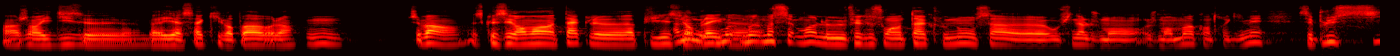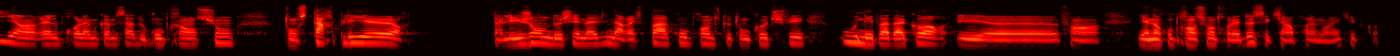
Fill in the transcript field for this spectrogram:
Enfin, Genre, ils disent, euh, bah, il y a ça qui va pas, voilà. Hmm. Je sais pas, hein. est-ce que c'est vraiment un tacle appuyé Ah sur non, Blade moi, euh moi, moi, c'est- moi, le fait que ce soit un tacle ou non, ça, euh, au final, je m'en, je m'en moque entre guillemets. C'est plus s'il y a un réel problème comme ça de compréhension, ton star player ta légende de chez Navi n'arrive pas à comprendre ce que ton coach fait ou n'est pas d'accord et euh, enfin il y a une incompréhension entre les deux, c'est qu'il y a un problème dans l'équipe quoi.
